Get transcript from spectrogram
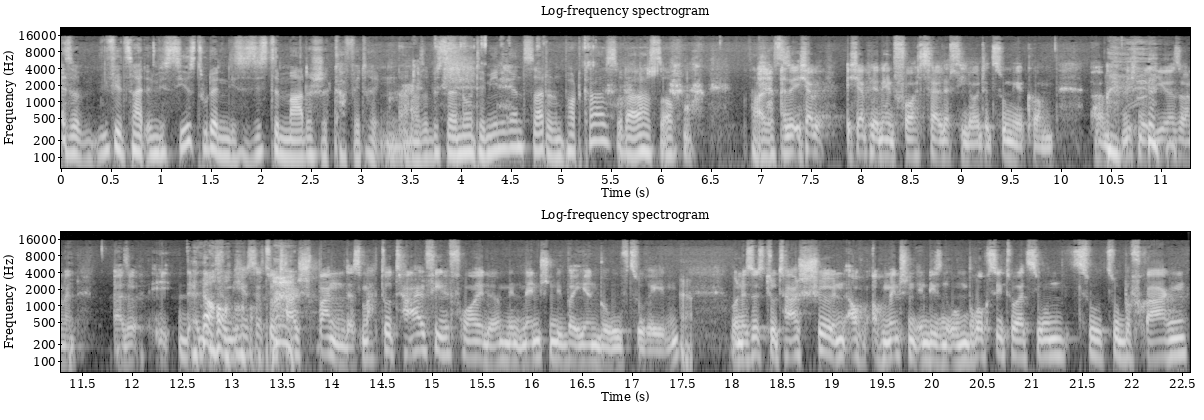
Also wie viel Zeit investierst du denn in dieses systematische Kaffeetrinken dann? Also bist du ja nur in Termin die ganze Zeit oder im Podcast oder hast du auch Tages? Also ich habe ich hab ja den Vorteil, dass die Leute zu mir kommen. Ähm, nicht nur hier, sondern also ich, no. für mich ist das total spannend. Das macht total viel Freude, mit Menschen über ihren Beruf zu reden. Ja. Und es ist total schön, auch, auch Menschen in diesen Umbruchssituationen zu, zu befragen.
